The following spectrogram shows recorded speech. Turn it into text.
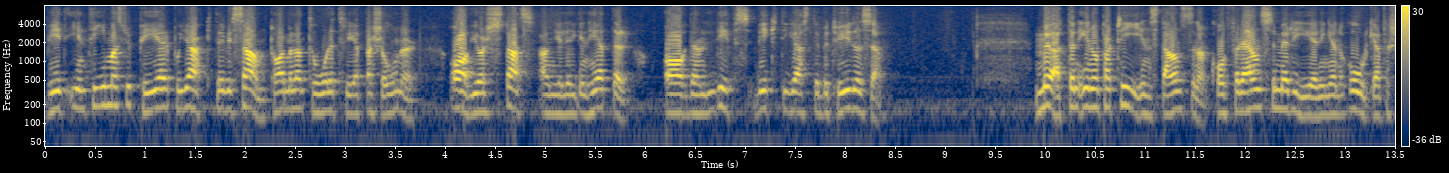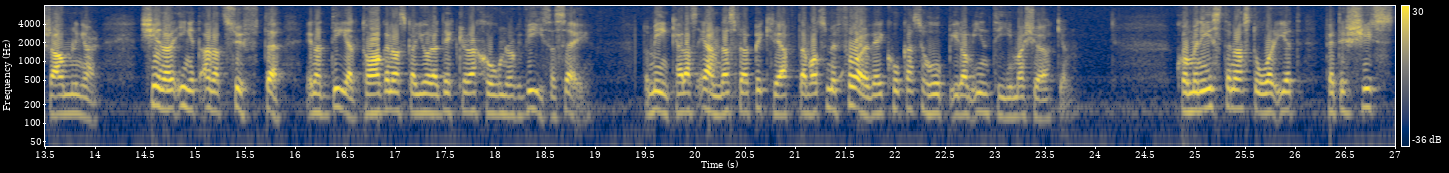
Vid intima supéer på jakter vid samtal mellan två eller tre personer avgörs statsangelägenheter av den livsviktigaste betydelse. Möten inom partiinstanserna, konferenser med regeringen och olika församlingar tjänar inget annat syfte än att deltagarna ska göra deklarationer och visa sig. De inkallas endast för att bekräfta vad som i förväg kokas ihop i de intima köken. Kommunisterna står i ett fetischist,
